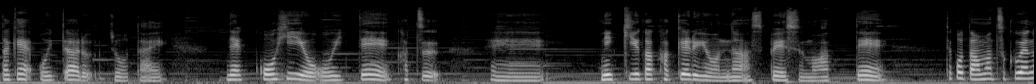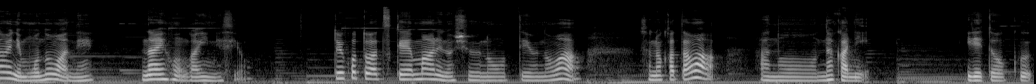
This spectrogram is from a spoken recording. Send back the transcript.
だけ置いてある状態。でコーヒーを置いてかつ、えー、日記が書けるようなスペースもあって。ってことはあんま机の上に物はねない方がいいんですよ。ということは机周りの収納っていうのはその方はあの中に入れておく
